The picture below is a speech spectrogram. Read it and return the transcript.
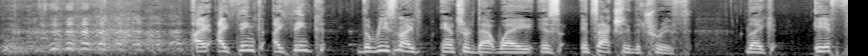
I, I think I think the reason I've answered that way is it's actually the truth. Like if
